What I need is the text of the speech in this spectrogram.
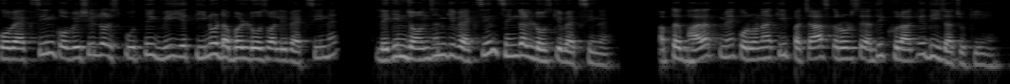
कोवैक्सीन, कोविशील्ड और स्पूतनिक वी ये तीनों डबल डोज वाली वैक्सीन है। लेकिन जॉनसन की वैक्सीन सिंगल डोज की वैक्सीन है। अब तक भारत में कोरोना की 50 करोड़ से अधिक खुराकें दी जा चुकी हैं।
